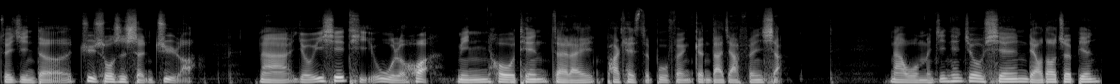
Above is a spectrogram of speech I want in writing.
最近的，据说是神剧啦。那有一些体悟的话，明后天再来 Podcast 的部分跟大家分享。那我们今天就先聊到这边。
